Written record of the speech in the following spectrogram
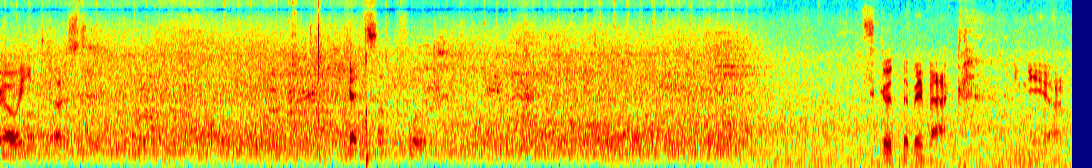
go eat first. Get some food. It's good to be back in New York.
